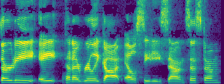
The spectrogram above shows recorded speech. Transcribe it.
thirty eight that I really got LCD sound system.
